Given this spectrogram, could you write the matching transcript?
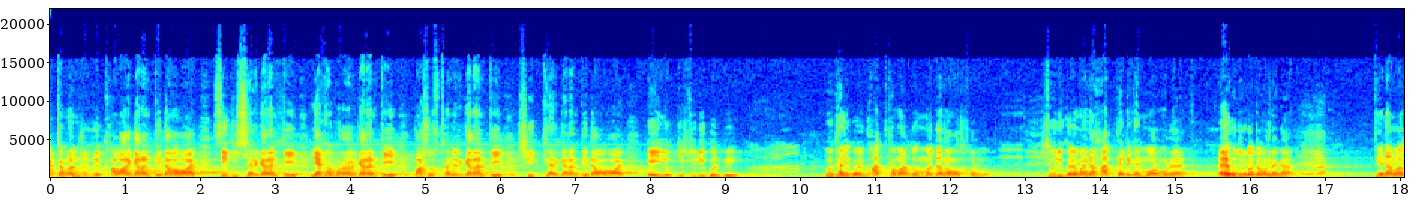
একটা মানুষ যদি খাওয়ার গ্যারান্টি দেওয়া হয়, চিকিৎসার গ্যারান্টি লেখাপড়ার গ্যারান্টি বাসস্থানের গ্যারান্টি শিক্ষার গ্যারান্টি দেওয়া হয়, এই লোক কি চুরি করবে? ওই খালি কবি, ভাত খামার দুম্মজা নামাজ পড়ব চুরি করে মানে হাত কাটে খাই মরমরে। এই হুদুর কথা কন না তে নামাজ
